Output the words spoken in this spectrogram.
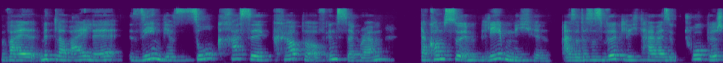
weil mittlerweile sehen wir so krasse Körper auf Instagram, da kommst du im Leben nicht hin. Also das ist wirklich teilweise utopisch,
